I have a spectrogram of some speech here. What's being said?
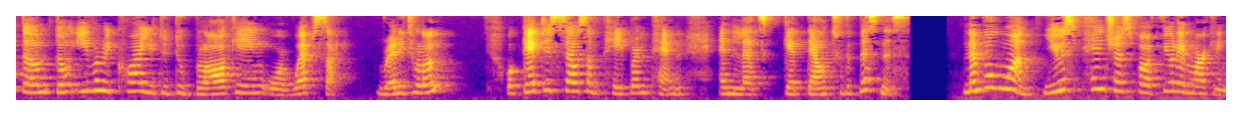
of them don't even require you to do blogging or website. Ready to learn? Well, get yourself some paper and pen and let's get down to the business. Number one, use Pinterest for affiliate marketing.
